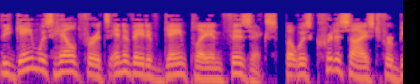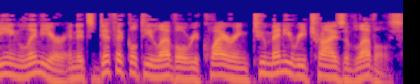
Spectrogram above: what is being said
The game was hailed for its innovative gameplay and physics, but was criticized for being linear and its difficulty level requiring too many retries of levels.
